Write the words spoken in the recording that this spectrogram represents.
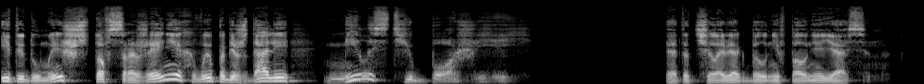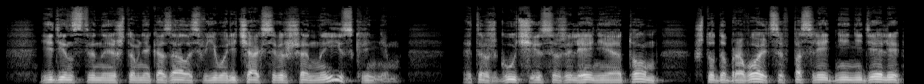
и ты думаешь, что в сражениях вы побеждали милостью Божьей. Этот человек был не вполне ясен. Единственное, что мне казалось в его речах совершенно искренним, это жгучее сожаление о том, что добровольцы в последние недели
